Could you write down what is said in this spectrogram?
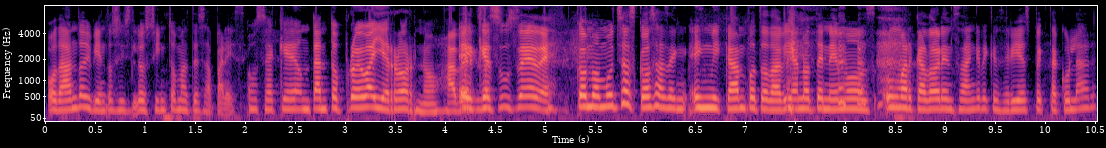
o dando y viendo si los síntomas desaparecen. O sea que un tanto prueba y error, ¿no? A ver qué Exacto. sucede. Como muchas cosas en, en mi campo, todavía no tenemos un marcador en sangre que sería espectacular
